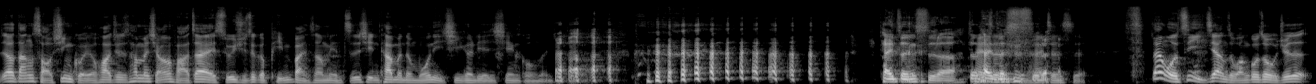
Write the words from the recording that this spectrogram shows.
要当扫兴鬼的话，就是他们想办法在 Switch 这个平板上面执行他们的模拟器跟连线功能就对了，太真实了，这太真实了，太真实了。但我自己这样子玩过之后，我觉得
